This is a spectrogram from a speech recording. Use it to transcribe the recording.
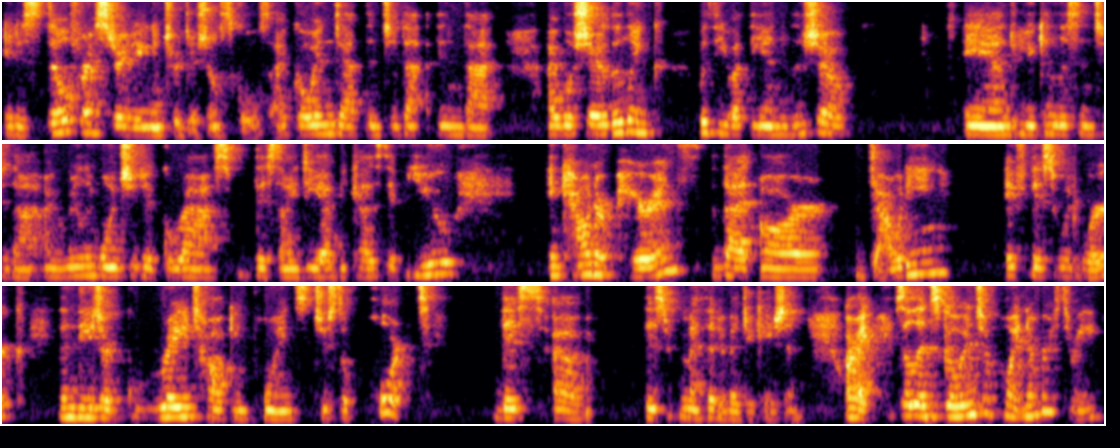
It is still frustrating in traditional schools. I go in depth into that in that. I will share the link with you at the end of the show. And you can listen to that. I really want you to grasp this idea because if you encounter parents that are doubting if this would work, then these are great talking points to support this um, this method of education. All right, so let's go into point number three,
